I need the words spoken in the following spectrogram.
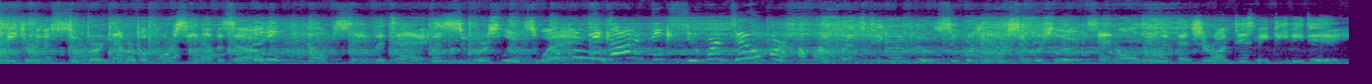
featuring a super never-before-seen episode. Help save the day the Super Sleuth's way. you gotta think super duper. Super Duper Super Sleuths, an all-new adventure on Disney DVD.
